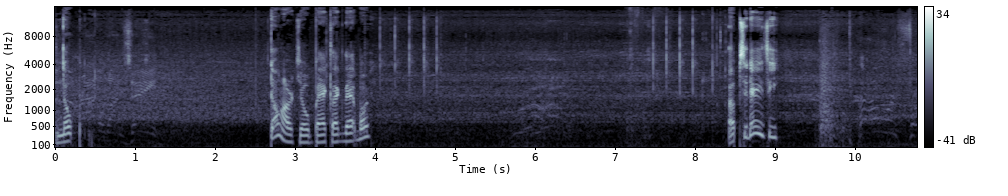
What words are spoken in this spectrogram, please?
Nope. Don't arc your back like that, boy. Upsy daisy. Power slam.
